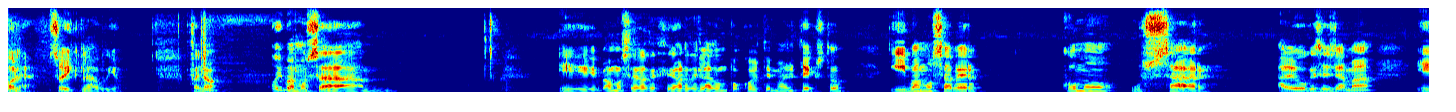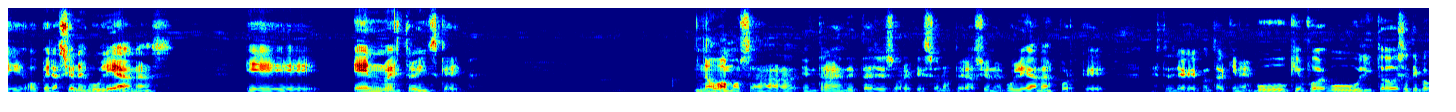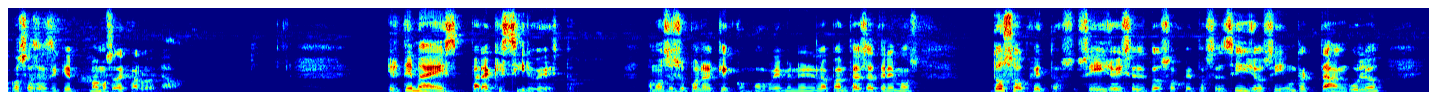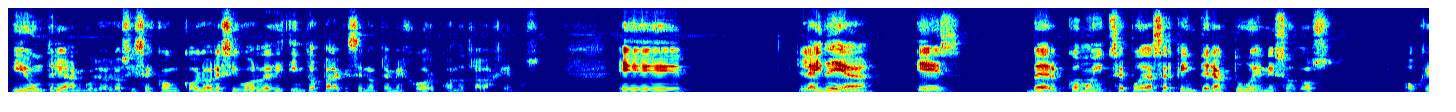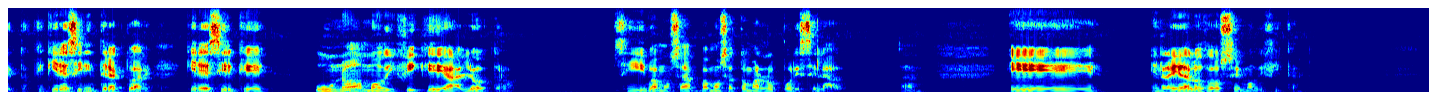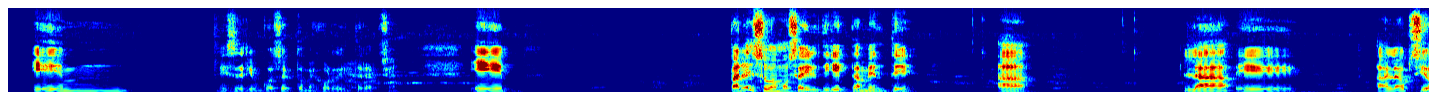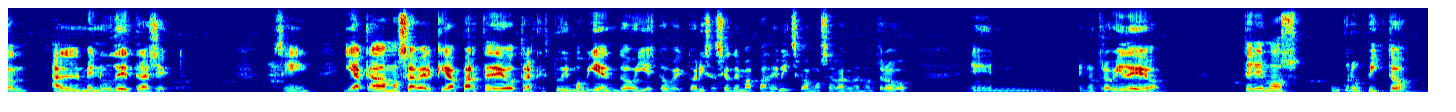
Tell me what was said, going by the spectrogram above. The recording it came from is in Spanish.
Hola, soy Claudio. Bueno, hoy vamos a, eh, vamos a dejar de lado un poco el tema del texto y vamos a ver cómo usar algo que se llama eh, operaciones booleanas eh, en nuestro Inkscape. No vamos a entrar en detalles sobre qué son operaciones booleanas porque les tendría que contar quién es bool, quién fue bool y todo ese tipo de cosas, así que vamos a dejarlo de lado. El tema es, ¿para qué sirve esto? Vamos a suponer que, como ven en la pantalla, tenemos dos objetos, ¿sí? Yo hice dos objetos sencillos, ¿sí? Un rectángulo y un triángulo. Los hice con colores y bordes distintos para que se note mejor cuando trabajemos. Eh, la idea es ver cómo se puede hacer que interactúen esos dos objetos. ¿Qué quiere decir interactuar? Quiere decir que uno modifique al otro. ¿Sí? Vamos, a, vamos a tomarlo por ese lado. Eh, en realidad los dos se modifican. Em, ese sería un concepto mejor de interacción. Eh, para eso vamos a ir directamente a la, eh, a la opción, al menú de trayecto. ¿sí? Y acá vamos a ver que aparte de otras que estuvimos viendo, y esto vectorización de mapas de bits, vamos a verlo en otro, en, en otro video, tenemos un grupito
